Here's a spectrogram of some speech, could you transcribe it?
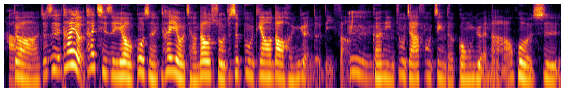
好。对啊，就是他有他其实也有过程，他也有强调说，就是不一定要到很远的地方，嗯，可能你住家附近的公园啊，或者是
